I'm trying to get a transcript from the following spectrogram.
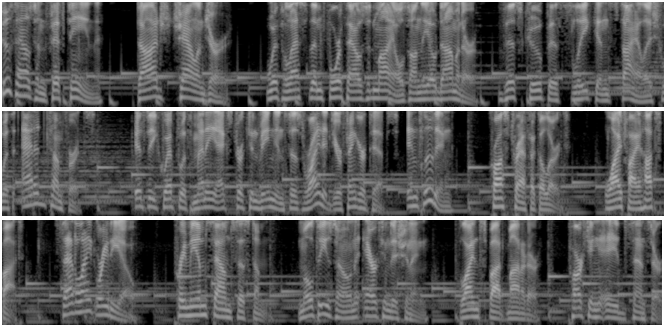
2015 Dodge Challenger. With less than 4,000 miles on the odometer, this coupe is sleek and stylish with added comforts. It's equipped with many extra conveniences right at your fingertips, including cross-traffic alert, Wi-Fi hotspot, satellite radio, premium sound system, multi-zone air conditioning, blind spot monitor, parking aid sensor,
